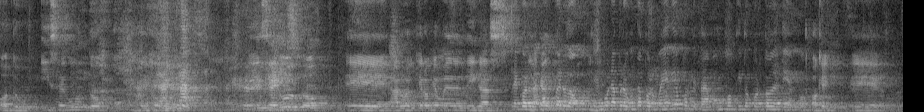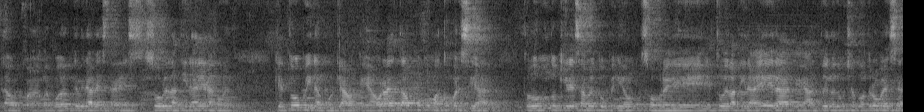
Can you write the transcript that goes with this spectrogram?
o tú? Y segundo, y segundo, eh, Anuel, quiero que me digas... Recordemos, perdón, es una pregunta por medio porque estamos un poquito corto de tiempo. Ok, eh, me puedo terminar esta, es sobre la tiradera, Anuel. ¿Qué tú opinas? Porque aunque ahora está un poco más comercial, todo el mundo quiere saber tu opinión sobre esto de la tiraera, que ha tenido mucha controversia,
